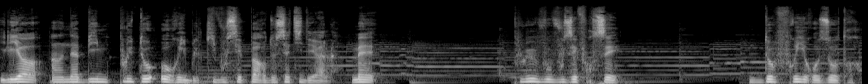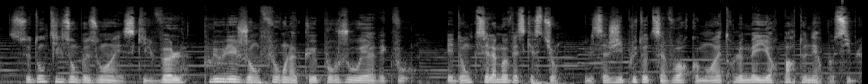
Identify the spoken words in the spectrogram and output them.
il y a un abîme plutôt horrible qui vous sépare de cet idéal. Mais plus vous vous efforcez, d'offrir aux autres ce dont ils ont besoin et ce qu'ils veulent, plus les gens feront la queue pour jouer avec vous. Et donc c'est la mauvaise question. Il s'agit plutôt de savoir comment être le meilleur partenaire possible.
